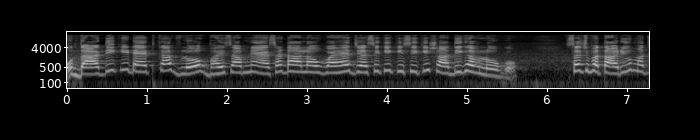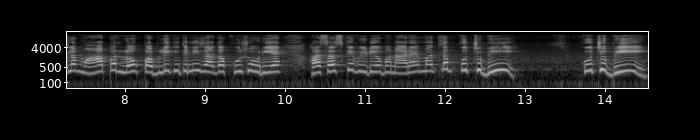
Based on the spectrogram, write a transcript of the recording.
दादी की डेथ का व्लॉग भाई साहब ने ऐसा डाला हुआ है, जैसे कि किसी की शादी का व्लॉग हो। सच बता रही हूँ मतलब वहाँ पर लोग पब्लिक इतनी ज़्यादा खुश हो रही है हंस हंस के वीडियो बना रहे हैं मतलब कुछ भी कुछ भी।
